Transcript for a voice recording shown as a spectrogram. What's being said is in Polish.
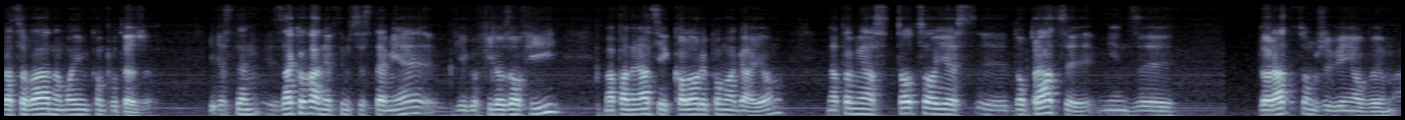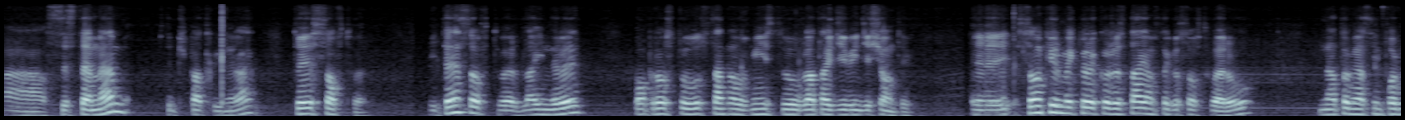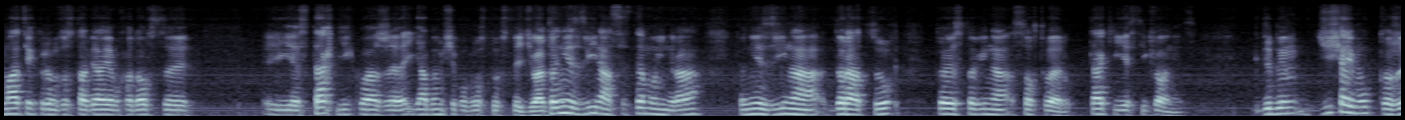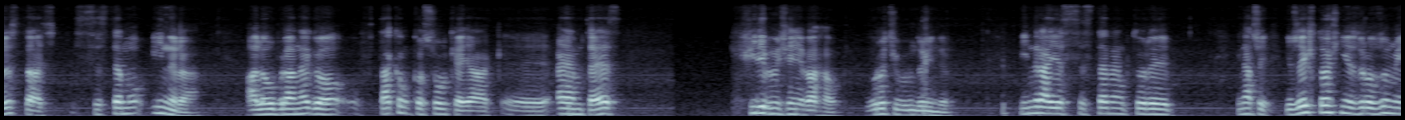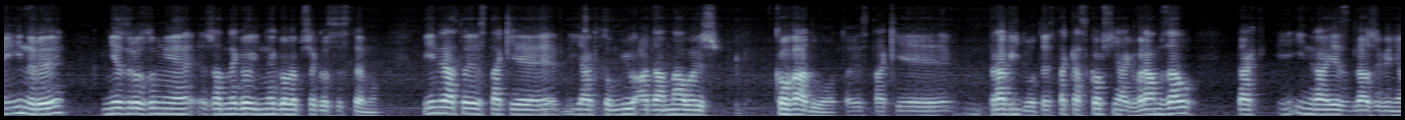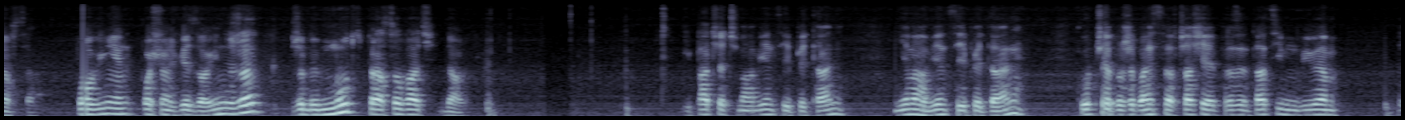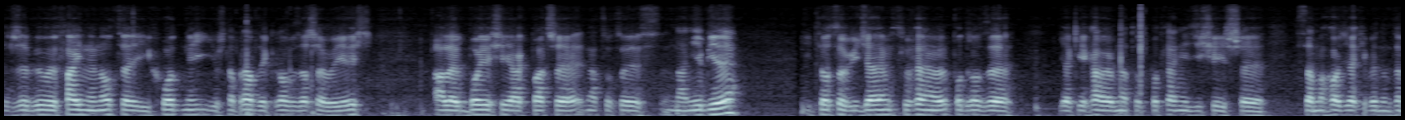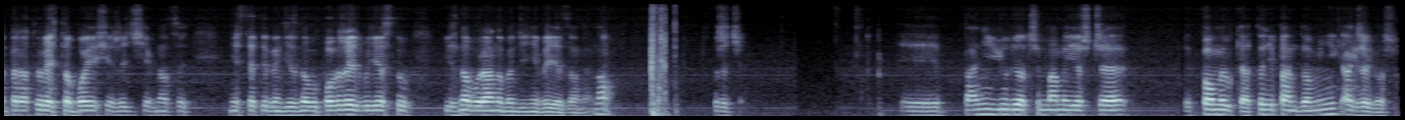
pracowała na moim komputerze. Jestem zakochany w tym systemie, w jego filozofii. Ma pan rację, kolory pomagają. Natomiast to, co jest y, do pracy między doradcą żywieniowym a systemem, w tym przypadku INRA, to jest software. I ten software dla INRY po prostu stanął w miejscu w latach 90. Y, są firmy, które korzystają z tego software'u, natomiast informacje, którą zostawiają hodowcy, jest tak nikła, że ja bym się po prostu wstydził. Ale to nie jest wina systemu INRA, to nie jest wina doradców, to jest to wina software'u. Taki jest i koniec. Gdybym dzisiaj mógł korzystać z systemu INRA, ale ubranego w taką koszulkę jak AMTS, chwili bym się nie wahał. Wróciłbym do INRY. INRA jest systemem, który inaczej, jeżeli ktoś nie zrozumie INRY, nie zrozumie żadnego innego lepszego systemu. INRA to jest takie, jak to mówił Adam Małysz, kowadło, to jest takie prawidło, to jest taka skocznia jak w Ramzał, tak INRA jest dla żywieniowca. Powinien posiąść wiedzę o INRze, żeby móc pracować dalej. I patrzę, czy mam więcej pytań. Nie mam więcej pytań. Kurczę, proszę Państwa, w czasie prezentacji mówiłem, że były fajne noce i chłodnie i już naprawdę krowy zaczęły jeść, ale boję się jak patrzę na to, co jest na niebie i to, co widziałem, słyszałem po drodze, jak jechałem na to spotkanie dzisiejsze w samochodzie, jakie będą temperatury, to boję się, że dzisiaj w nocy niestety będzie znowu powyżej 20 i znowu rano będzie niewyjedzone. No, życie. Yy, pani Julio, czy mamy jeszcze pomyłkę? To nie pan Dominik, a Grzegorz.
